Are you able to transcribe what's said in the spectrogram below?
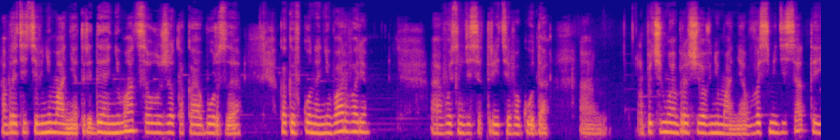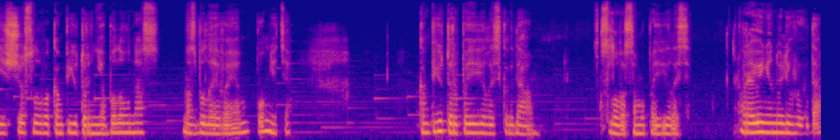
Обратите внимание, 3D-анимация уже такая борзая, как и в Конане Варваре 83 года. А, Почему я обращаю внимание? В 80-е еще слова компьютер не было у нас. У нас было ЭВМ, помните? Компьютер появилось, когда слово само появилось. В районе нулевых, да?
